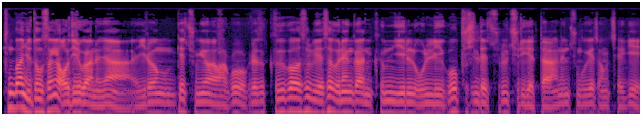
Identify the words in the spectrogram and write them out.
풍부한 유동성이 어디로 가느냐 이런 게 중요하고 그래서 그것을 위해서 은행 간 금리를 올리고 부실 대출을 줄이겠다 하는 중국의 정책이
